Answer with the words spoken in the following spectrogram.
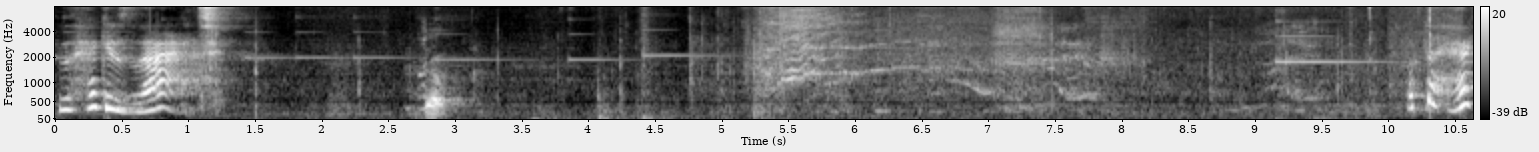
Who the heck is that? Go. The heck?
